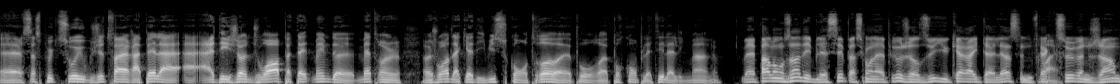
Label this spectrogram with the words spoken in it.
euh, ça se peut que tu sois obligé de faire appel à, des jeunes joueurs, peut-être même de mettre un, joueur de l'académie sous contrat euh, pour, pour compléter l'alignement. Ben, parlons-en des blessés parce qu'on a appris aujourd'hui, Yuka Raitala, c'est une fracture, une jambe,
